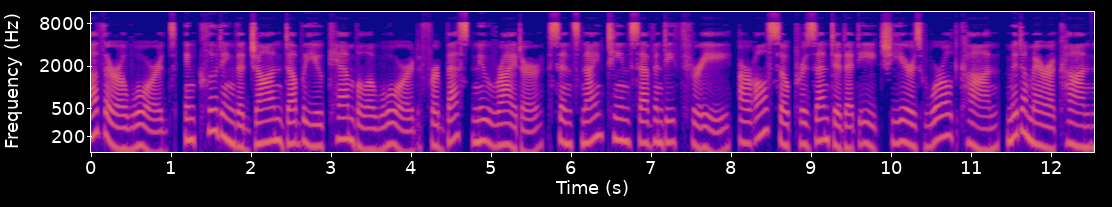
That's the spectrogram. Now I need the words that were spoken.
Other awards, including the John W. Campbell Award for Best New Writer since 1973, are also presented at each year's Worldcon. Midamericon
